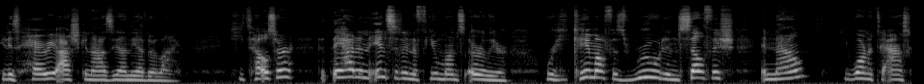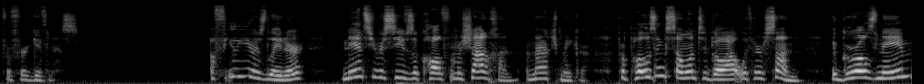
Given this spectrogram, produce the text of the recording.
it is Harry Ashkenazi on the other line. He tells her that they had an incident a few months earlier where he came off as rude and selfish, and now he wanted to ask for forgiveness. A few years later, Nancy receives a call from a shadchan, a matchmaker, proposing someone to go out with her son. The girl's name?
